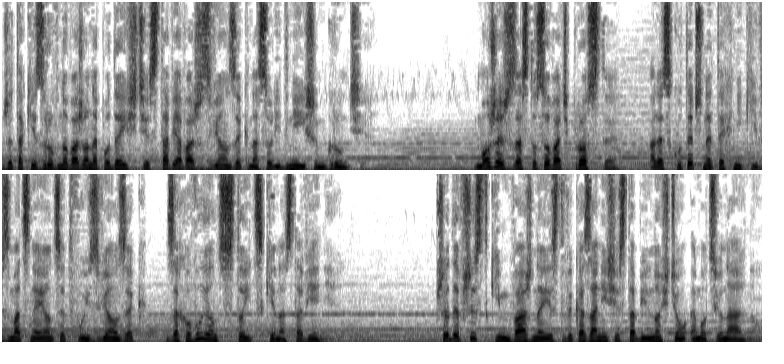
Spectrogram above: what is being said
że takie zrównoważone podejście stawia wasz związek na solidniejszym gruncie. Możesz zastosować proste, ale skuteczne techniki wzmacniające twój związek, zachowując stoickie nastawienie. Przede wszystkim ważne jest wykazanie się stabilnością emocjonalną.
